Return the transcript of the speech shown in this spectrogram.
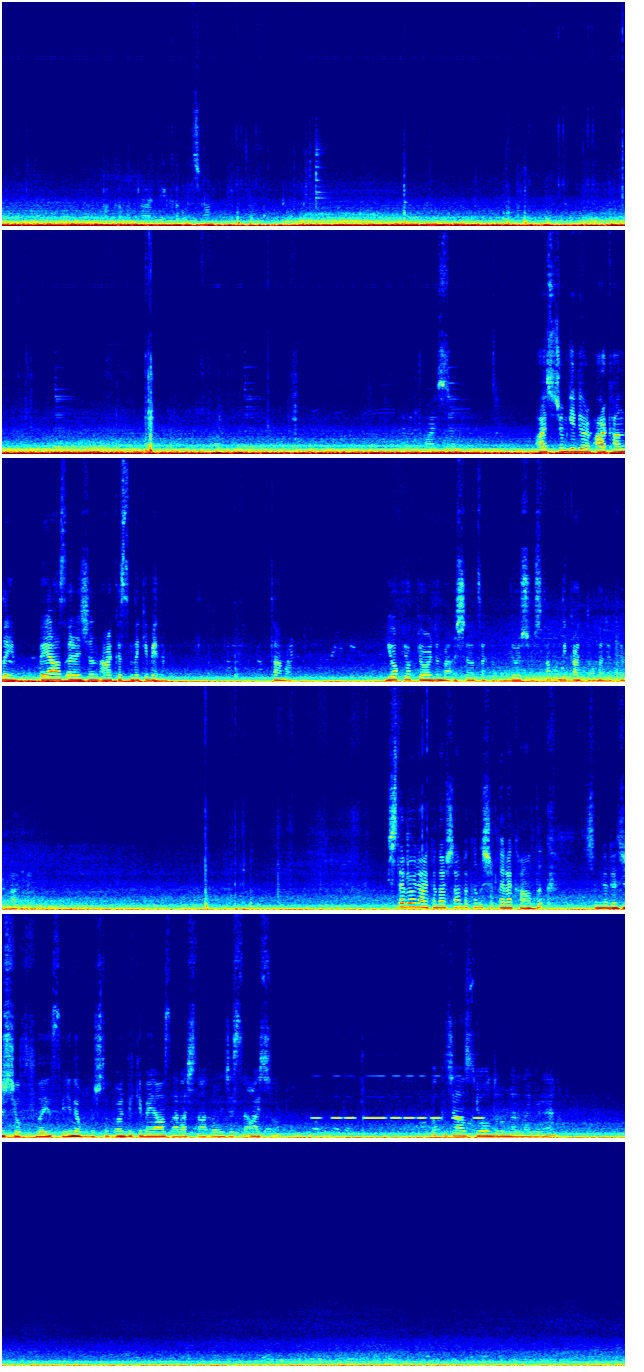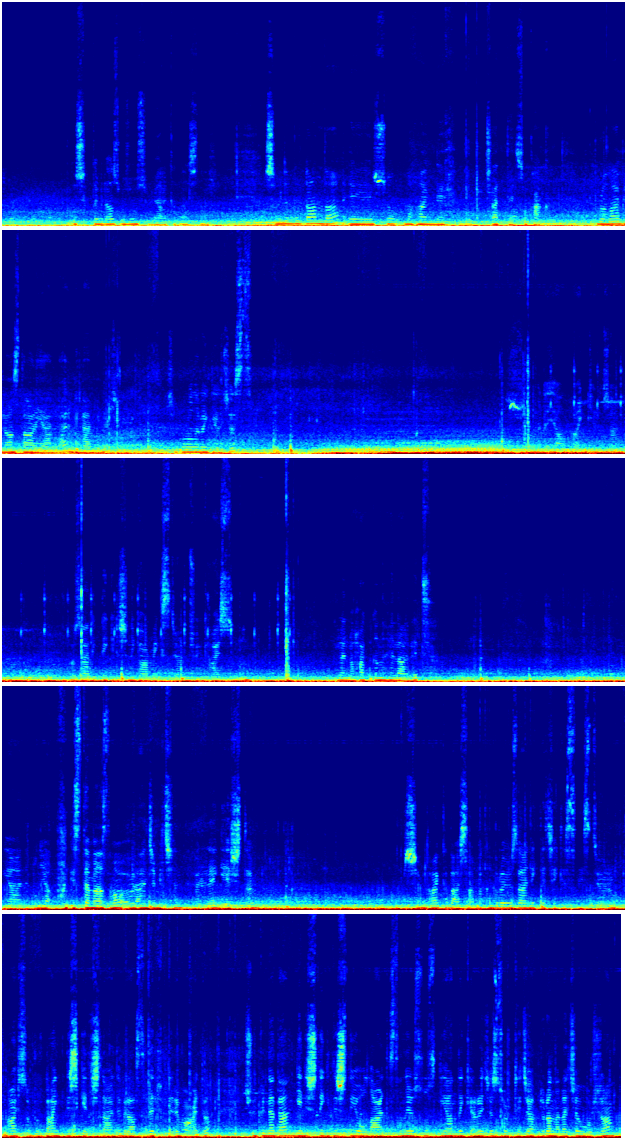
Bakalım nerede yakalayacağım. Aysu'cum geliyorum arkandayım. Beyaz aracın arkasındaki benim. Tamam. Yok yok gördüm ben ışığa takıldım. Görüşürüz tamam Dikkatli ol hadi öpüyorum ben de. İşte böyle arkadaşlar bakın ışıklara kaldık. Şimdi dönüş yolundayız. Yine buluştuk. Öndeki beyaz araçtan öncesi Aysu. Bakacağız yol durumlarına göre. Da biraz uzun sürüyor arkadaşlar. Şimdi buradan da e, şu mahalle, cadde, sokak. Buralar biraz dar yerler, bilen bilir. Şimdi buralara geleceğiz. İstemezdim ama öğrencim için öyle geçtim. Şimdi arkadaşlar bakın burayı özellikle çekilsin istiyorum. Aysu buradan gidiş gelişlerde biraz tereddütleri vardı. Çünkü neden? Gelişli gidişli yollarda sanıyorsunuz ki yandaki araca sürteceğim, duran araca vuracağım.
